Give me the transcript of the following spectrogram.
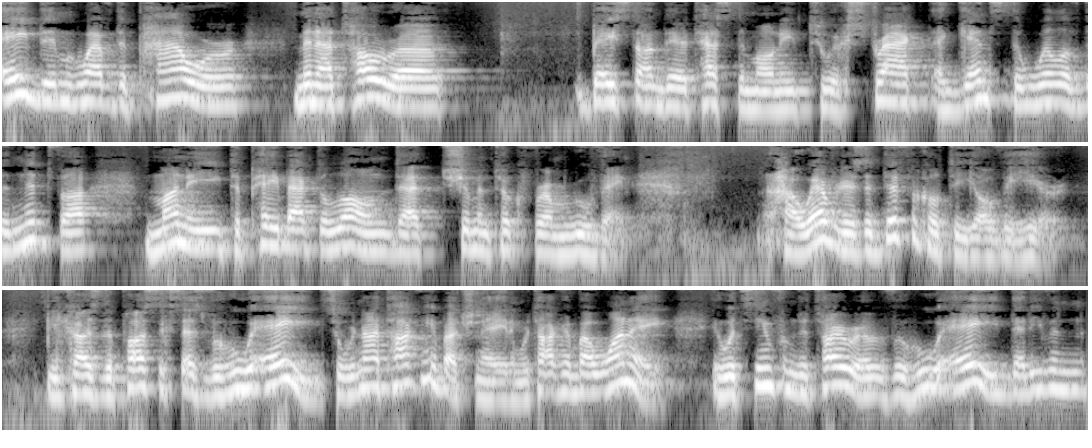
aidim who have the power minatora based on their testimony to extract against the will of the nitva money to pay back the loan that Shimon took from Ruvain. However, there's a difficulty over here because the pasuk says v'hu aid. So we're not talking about shnei and we're talking about one aid it would seem from the Torah, who aid, that even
